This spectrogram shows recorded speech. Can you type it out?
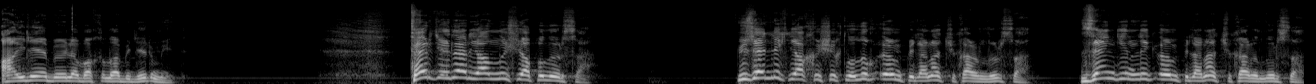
Aileye böyle bakılabilir miydi? Tercihler yanlış yapılırsa, güzellik, yakışıklılık ön plana çıkarılırsa, zenginlik ön plana çıkarılırsa,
